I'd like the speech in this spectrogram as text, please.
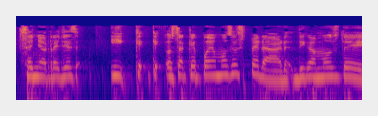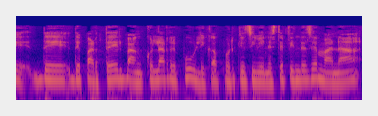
Señor Reyes, ¿Y qué, o sea, qué podemos esperar, digamos, de, de, parte del Banco de la República? Porque si bien este fin de semana,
